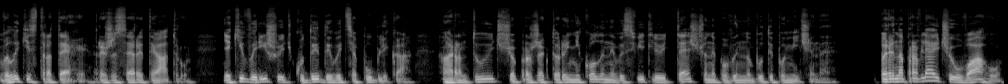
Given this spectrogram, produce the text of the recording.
Великі стратеги, режисери театру, які вирішують, куди дивиться публіка, гарантують, що прожектори ніколи не висвітлюють те, що не повинно бути помічене. Перенаправляючи увагу,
